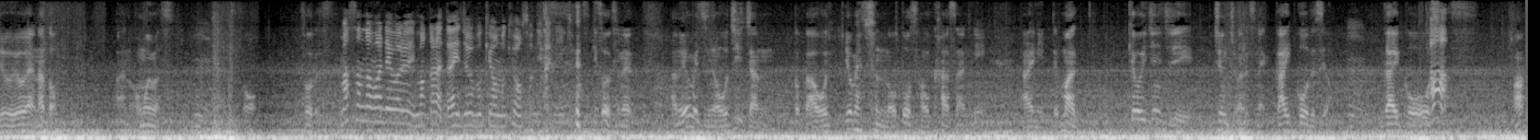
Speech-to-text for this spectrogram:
重要やなとあの思います。うん。うんそう。そうです。まあその我々は今から大丈夫教の教祖に会いに行きますけど、そうですね。あの嫁ちのおじいちゃんとかお嫁ちのお父さんお母さんに会いに行ってまあ今日一日チュンチュンはですね外交ですよ。う外交をします。あ。ん、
